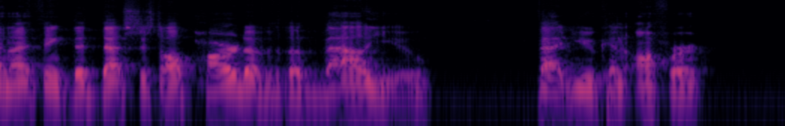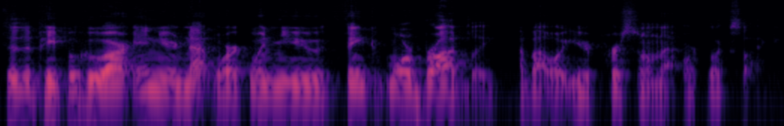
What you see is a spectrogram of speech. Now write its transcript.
and I think that that's just all part of the value that you can offer to the people who are in your network when you think more broadly about what your personal network looks like.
